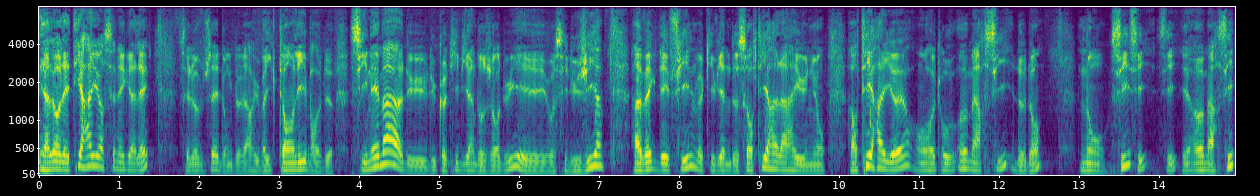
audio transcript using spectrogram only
Et alors les tirailleurs sénégalais, c'est l'objet donc de la rubrique temps libre de cinéma du, quotidien d'aujourd'hui et aussi du GIA, avec des films qui viennent de sortir à la Réunion. Alors tirailleurs, on retrouve Omar Sy dedans, non, si, si, si, Omar Sy,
